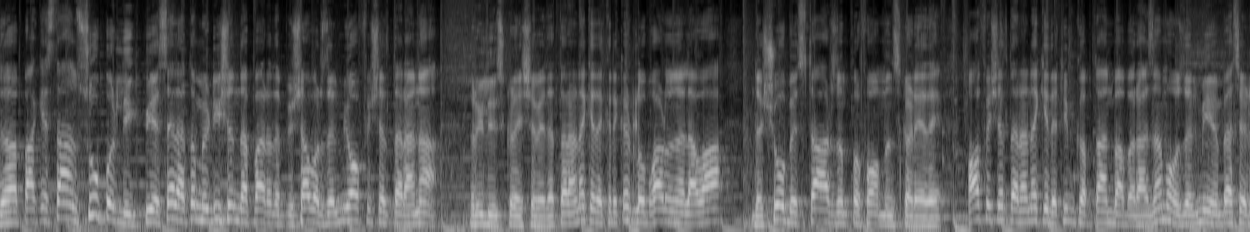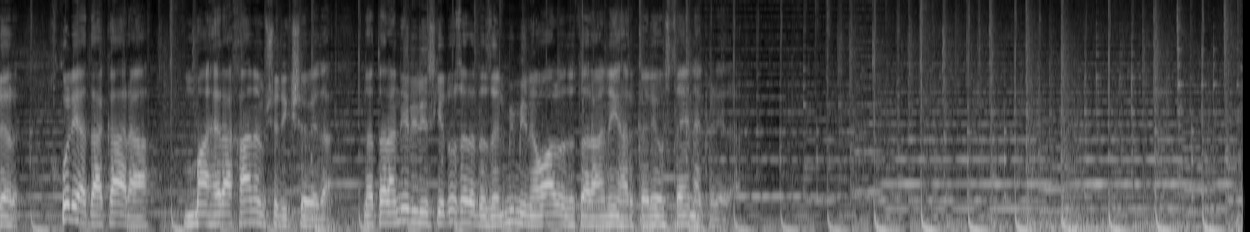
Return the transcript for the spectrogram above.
د پاکستان سپر لیګ پی ایس ایل اتم ایډیشن د پاره د پېښور زلمی افیشل ترانه ریلیز کړې شوې د ترانه کې د کرکټ لوبغاړو نه علاوه د شو به سټارز هم پرفارمنس کړی دی افیشل ترانه کې د ټیم کپتان بابر اعظم او زلمی امباسډر خپل اداکارا ماهرا خانم شریک شوې ده د ترانې ریلیز کېدو سره د زلمی مینوالو د ترانې هرکلی او ستاینه کړې ده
